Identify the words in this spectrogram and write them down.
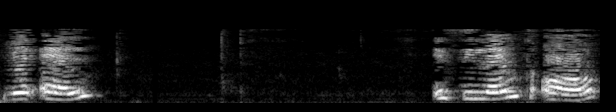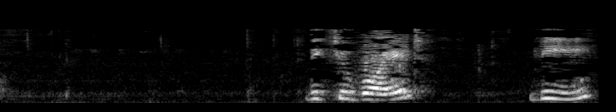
where L is the length of the cuboid. B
